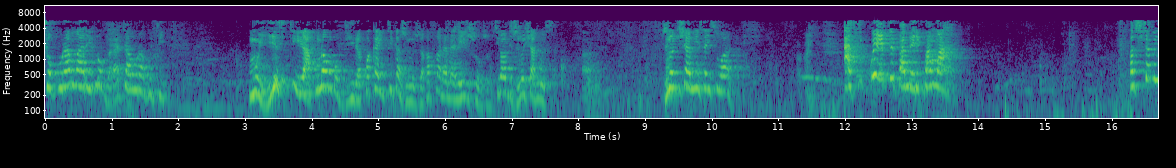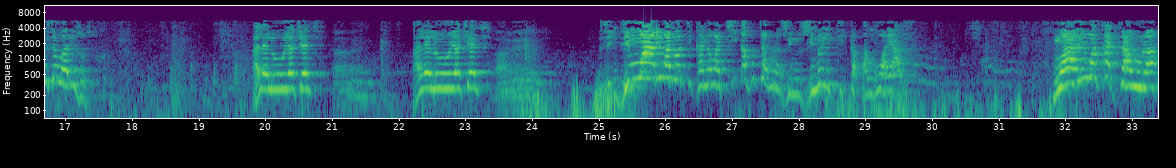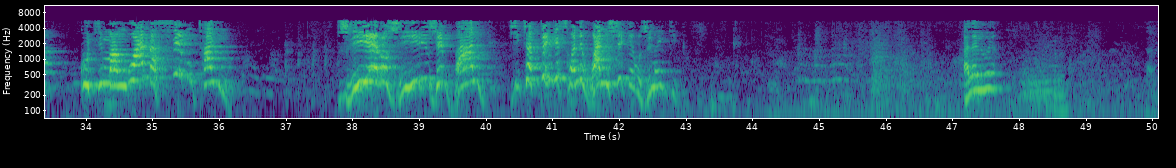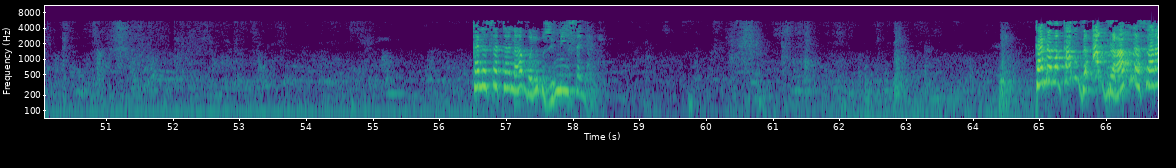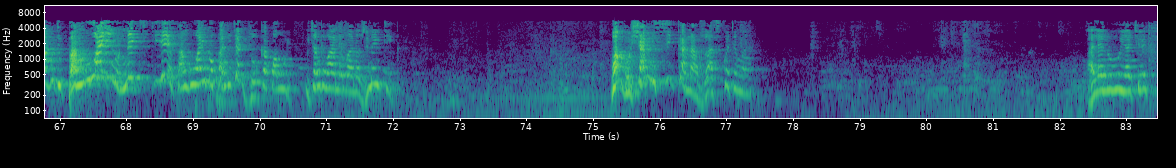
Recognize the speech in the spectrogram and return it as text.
Shoko ramwari rinobva rataura kuti muhistiri hakuna kumbobvira kwakaitika zvinhu zvakafanana neizvozvo. Zvichira kuti zvinoshamisa. Zvinotishamisa isi vanhu asi kwete pamberi pamwari hazvishamise mwari izvozvo. Haleluya chechi haleluya chechi ndimwari vanoti kana vachida kutaura zvinhu zvinoitika panguva yazvo mwari wakataura kuti mangwana same time zviyero zviri zvebhari zvichatengeswa nehwani shekero zvinoitika. Haleluya kana satani hagoni kuzvimisa izvozvo kana vakaudza abrahamu nasara kuti panguva ino next year panguva ino pandichadzoka kwauri uchange vaane mwana zvinoitika. Wagoshamisika nazvo asi kwete mwari haleluya chechi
